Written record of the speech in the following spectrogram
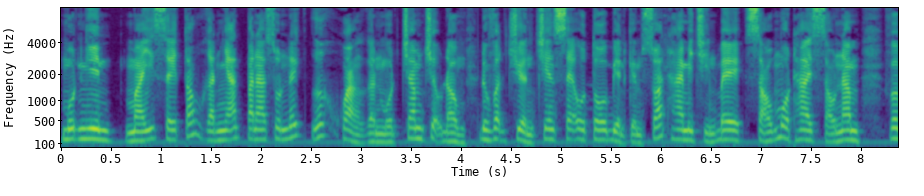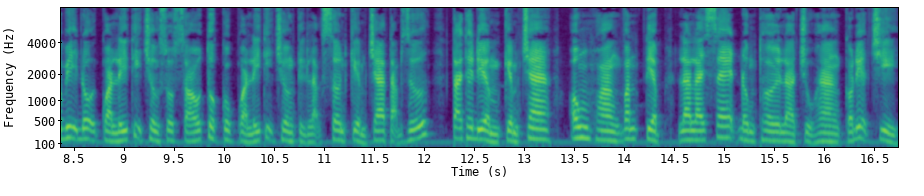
1.000 máy sấy tóc gắn nhãn Panasonic ước khoảng gần 100 triệu đồng được vận chuyển trên xe ô tô biển kiểm soát 29B61265 vừa bị đội quản lý thị trường số 6 thuộc Cục Quản lý Thị trường tỉnh Lạng Sơn kiểm tra tạm giữ. Tại thời điểm kiểm tra, ông Hoàng Văn Tiệp là lái xe đồng thời là chủ hàng có địa chỉ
